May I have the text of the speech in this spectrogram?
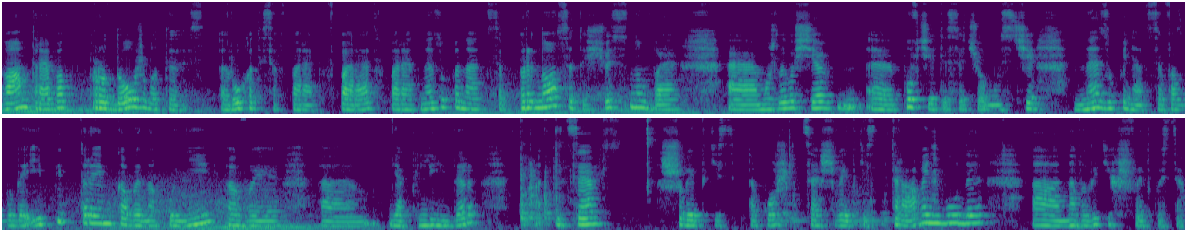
вам треба продовжувати рухатися вперед, вперед, вперед, не зупинятися, приносити щось нове, можливо, ще повчитися чомусь, чи не зупинятися. У вас буде і підтримка, ви на коні, ви як лідер. І це швидкість. Також це швидкість. Травень буде на великих швидкостях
